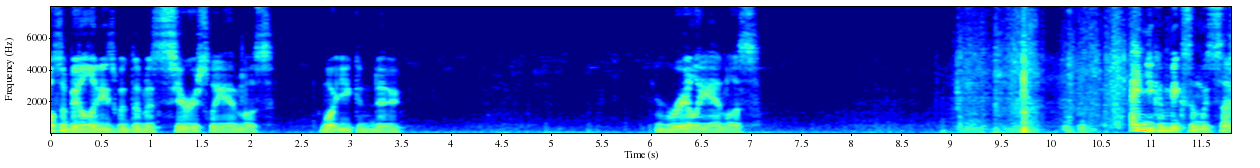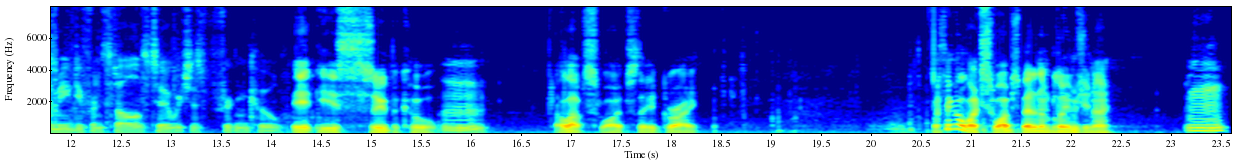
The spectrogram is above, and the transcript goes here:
Possibilities with them is seriously endless. What you can do. Really endless. And you can mix them with so many different styles too, which is freaking cool. It is super cool. Mm. I love swipes, they're great. I think I like swipes better than blooms, you know. Mm.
